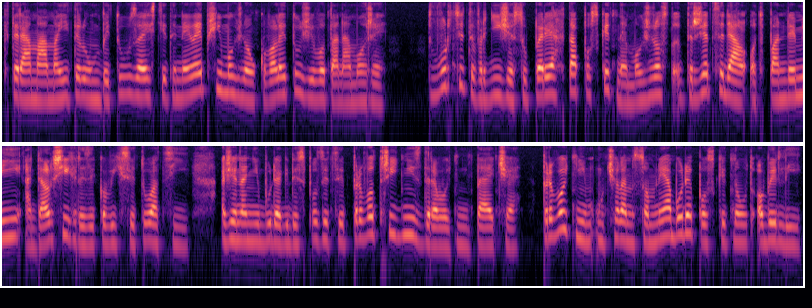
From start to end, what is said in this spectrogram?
která má majitelům bytů zajistit nejlepší možnou kvalitu života na moři. Tvůrci tvrdí, že superjachta poskytne možnost držet se dál od pandemí a dalších rizikových situací a že na ní bude k dispozici prvotřídní zdravotní péče. Prvotním účelem Somnia bude poskytnout obydlí,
